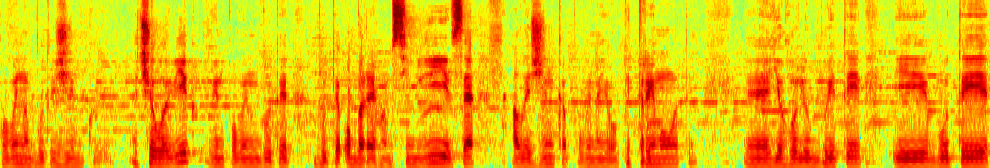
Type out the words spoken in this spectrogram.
повинна бути жінкою. Чоловік він повинен бути, бути оберегом сім'ї і все, але жінка повинна його підтримувати, його любити і бути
